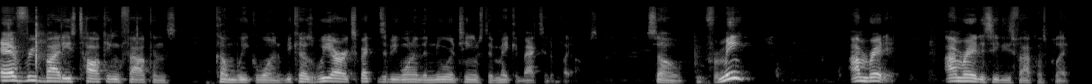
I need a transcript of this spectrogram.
Everybody's talking Falcons come week one because we are expected to be one of the newer teams to make it back to the playoffs. So for me, I'm ready. I'm ready to see these Falcons play.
